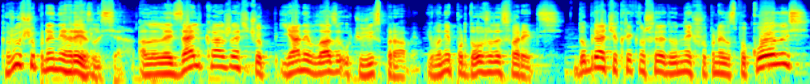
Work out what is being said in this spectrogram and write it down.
Кажу, щоб вони не гризлися, але Лейзель каже, щоб я не влазив у чужі справи, і вони продовжили сваритись. Добряче крикнувши до них, щоб вони заспокоїлись.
